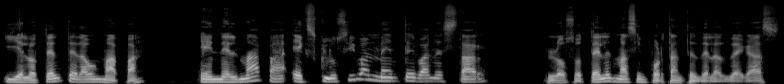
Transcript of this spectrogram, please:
y el hotel te da un mapa, en el mapa exclusivamente van a estar los hoteles más importantes de Las Vegas,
